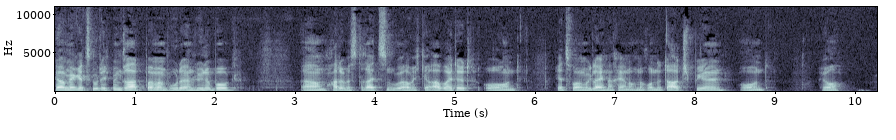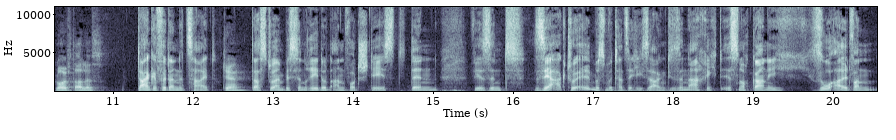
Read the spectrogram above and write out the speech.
Ja, mir geht's gut. Ich bin gerade bei meinem Bruder in Lüneburg. Ähm, hatte bis 13 Uhr habe ich gearbeitet und jetzt wollen wir gleich nachher noch eine Runde Dart spielen und ja, läuft alles. Danke für deine Zeit, Gern. dass du ein bisschen Rede und Antwort stehst, denn wir sind sehr aktuell, müssen wir tatsächlich sagen. Diese Nachricht ist noch gar nicht so alt. Wann,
